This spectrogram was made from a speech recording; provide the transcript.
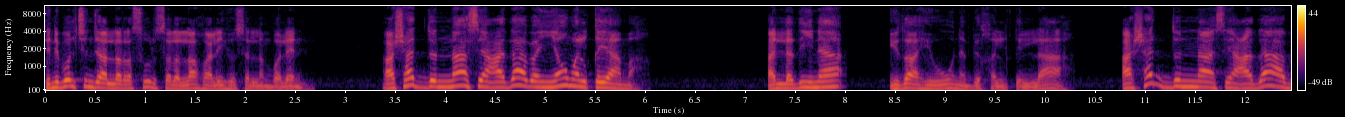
তিনি বলছেন যে আল্লাহ রসুল সাল আলী হুসাল্লাম বলেন আসাদুন্নাসে আদাব ইয়াউমাল কিয়ামা আল্লাদিনা ইদাহিউন বিখালকিল্লাহ। আসাদুন্নাসে আদাব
